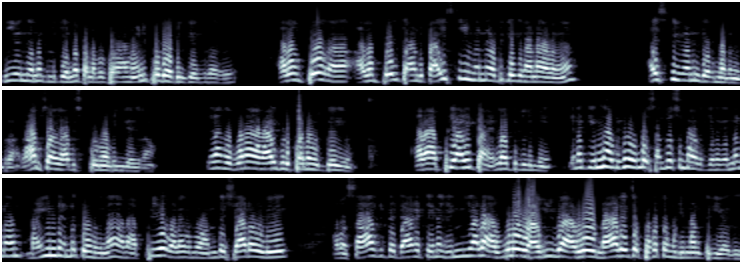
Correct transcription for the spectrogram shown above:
நீ வந்து எனக்கு இன்னைக்கு என்ன பண்ண போப்பா அவனை அனுப்பிவிடு அப்படின்னு கேட்குறாரு அவன் போகிறான் அவன் போயிட்டு அவன் இப்போ ஐஸ்கிரீம் வேணும் அப்படி கேட்குறான் அவன்? ஐஸ்கிரீம் வேணும்னு கேட்க மாட்டேன்றான். ராம் சார் ஆஃபீஸ்க்கு போகணும் அப்படின்னு கேட்குறான் ஏன்னா அங்கே போனால் வாய் கொடுப்பான்னு தெரியும். அவன் அப்படி ஆயிட்டான் எல்லாத்துக்குள்ளுமே. எனக்கு என்ன அப்படின்னா ரொம்ப சந்தோஷமா இருக்கு. எனக்கு என்னன்னா மைண்ட் என்ன தோணுதுன்னா அவன் அப்படியே வளரணும். அந்த ஷேடோவிலே அவன் சார்கிட்ட டேரக்ட் ஏன்னா என்னையால அவ்வளோ அறிவை அவ்வளோ நாலேஜை புகட்ட முடியுமான்னு தெரியாது.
